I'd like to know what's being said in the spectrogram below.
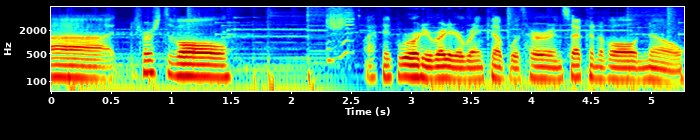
Uh, first of all, I think we're already ready to rank up with her, and second of all, no.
